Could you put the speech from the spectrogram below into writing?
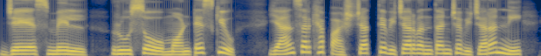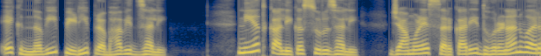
जे एस मिल रुसो मॉन्टेस्क्यू यांसारख्या पाश्चात्य विचारवंतांच्या विचारांनी एक नवी पिढी प्रभावित झाली. नियतकालिकच सुरू झाली ज्यामुळे सरकारी धोरणांवर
